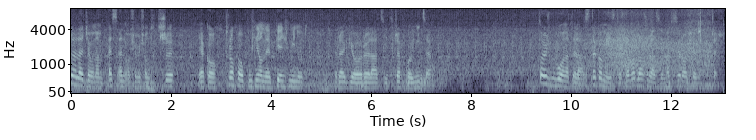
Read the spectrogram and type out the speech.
Przeleciał nam SN83 jako trochę opóźniony 5 minut regio relacji Tczew-Chojnice. To już by było na tyle z tego miejsca. Z dowodu relacji Macie 08. Cześć.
